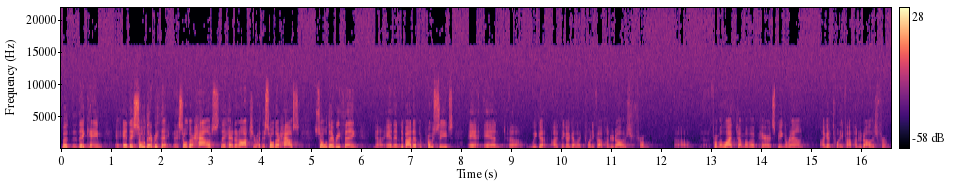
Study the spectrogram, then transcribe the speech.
but they came and they sold everything. They sold their house, they had an auction, right? They sold their house, sold everything, uh, and then divided up the proceeds. And, and uh, we got, I think I got like $2,500 from, uh, from a lifetime of my parents being around. I got $2,500 from,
